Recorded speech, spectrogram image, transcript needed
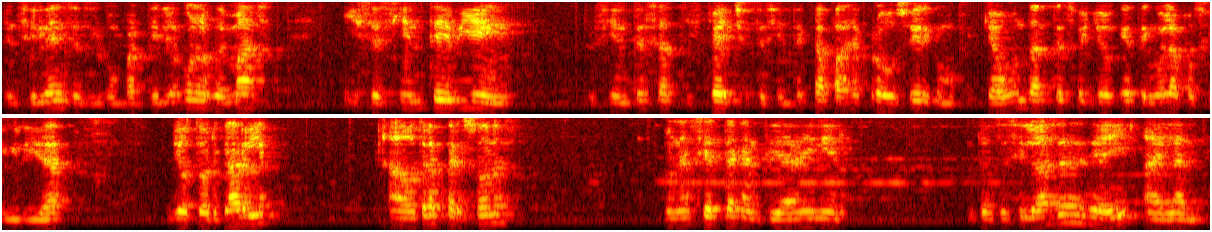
en silencio, sin compartirlo con los demás y se siente bien, te sientes satisfecho, te sientes capaz de producir, como que qué abundante soy yo que tengo la posibilidad de otorgarle a otras personas una cierta cantidad de dinero. Entonces, si lo haces desde ahí, adelante.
